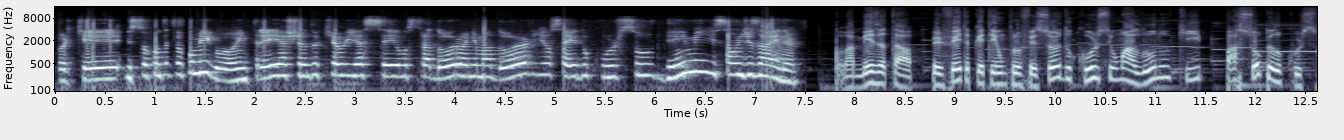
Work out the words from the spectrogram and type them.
Porque isso aconteceu comigo. Eu entrei achando que eu ia ser ilustrador ou animador e eu saí do curso game e sound designer. A mesa tá perfeita porque tem um professor do curso e um aluno que passou pelo curso.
